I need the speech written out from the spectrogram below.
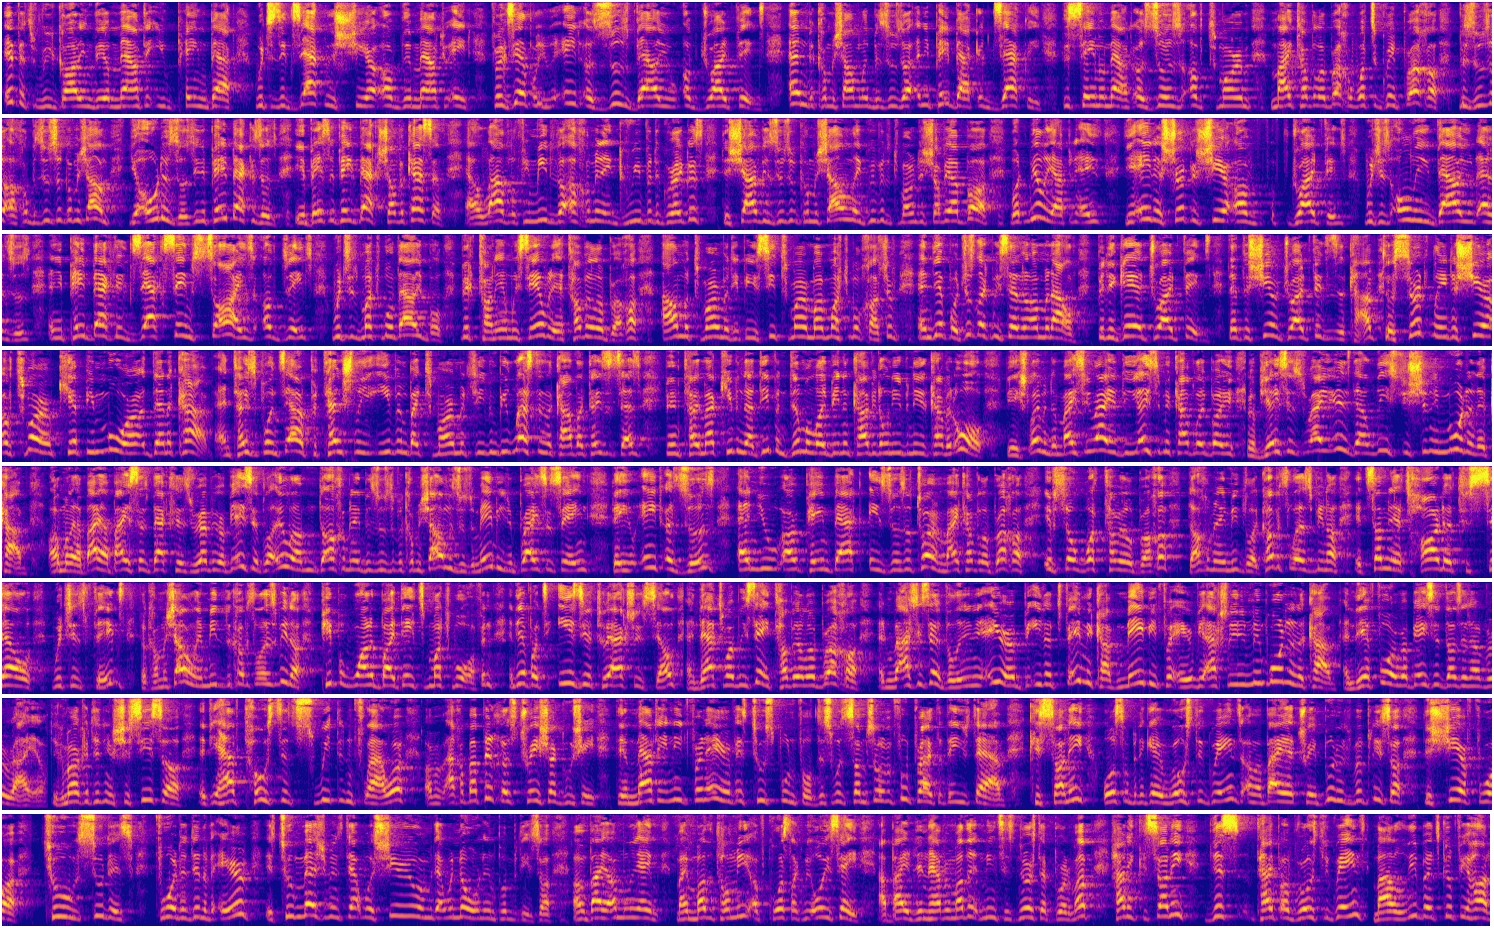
If it's regarding the amount that you're paying back, which is exactly the share of the amount you ate. For example, you ate a zuz value of dried figs and become shamle bezuza, and you pay back exactly the same amount, a zuz of tamarim, my tavla bracha. What's a great bracha? Bezuza, acha bezuza gom You owed a zuz and you paid back a zuz. You're basically paying back shava kesef. El lav if you meet the agree with the gregors, the shavi zuz become shalom, agree with the tamarim, the shavi abba. What really happened is you ate a certain share of dried figs, which is only valued as zuz, and you paid back the exact same size of dates, which is much more valuable. Victani, and we say over there, tavla bracha, alma tomorrow, but you see tomorrow much more chashuv, and therefore, just like we said in Amman Alf, benegea dried figs, that the share of dried figs is a kav, so certainly the share of tomorrow can't be more than a kav. And Taisa points out, potentially even by tomorrow, it should even be less than a kav, like Taisa says, even that even dimaloi being a kav, you don't even need a kav at all. The Yishleim, the Maisi Rai, the Yasim Kav Loibari, Rabbi Yosef's right is that at least you shouldn't need more than a kav. Amalei Abai, Abai says back to his Rabbi Rabbi Yosef, La'ilam, Da'achim Bezuzah, become Shalom Bezuzah. Maybe the Bryce is saying that you ate a zuz and you are paying back a zuz of Torah. My Tavil Bracha. If so, what Tavil Bracha? It's something that's harder to sell, which is figs. People want to buy dates much more often, and therefore it's easier to actually sell, and that's why we say Tavil Bracha. And Rashi says, maybe for Erev you actually need more than a kav, and therefore Rabbi Yosef doesn't have a raya. The Gemara continues, if you have toasted sweetened flour, the amount that you need for an Erev is two spoonfuls. This was some sort of a food product that they used to have. Kisani, also get roasted grains, the share for two sudas for the din of Erev is two measurements that were shirim that were known in Pumbati. So my mother told me, of course, like we always say, Abai didn't have a mother, it means his nurse that brought him up. Hani Kisani, this type of roasted grains, Ma'aliba, it's good for your heart.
